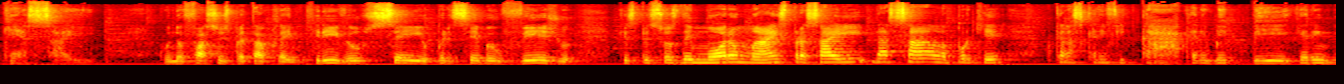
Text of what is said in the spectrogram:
quer sair. Quando eu faço um espetáculo que é incrível, eu sei, eu percebo, eu vejo que as pessoas demoram mais para sair da sala, por quê? Porque elas querem ficar, querem beber, querem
